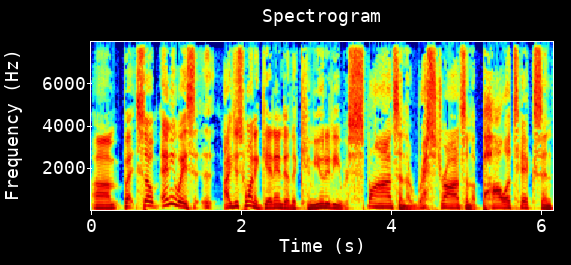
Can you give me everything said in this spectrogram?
Um, but so, anyways, I just want to get into the community response and the restaurants and the politics and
